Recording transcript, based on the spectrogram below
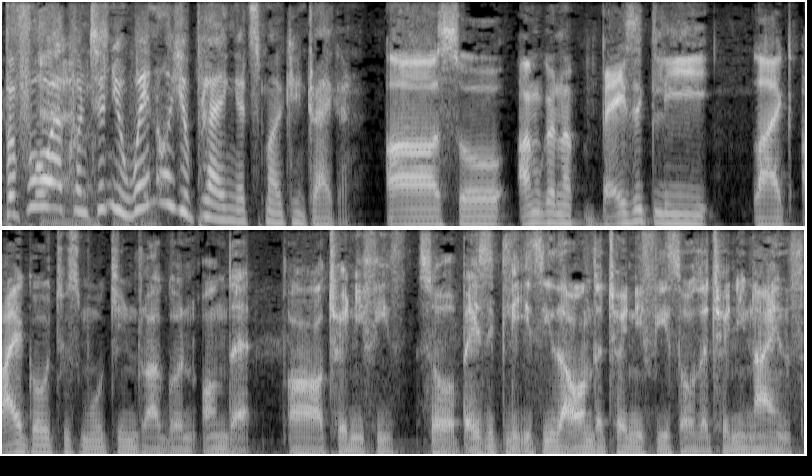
Before I continue, when are you playing at Smoking Dragon? Uh, so I'm gonna basically like I go to Smoking Dragon on the uh 25th. So basically, it's either on the 25th or the 29th,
